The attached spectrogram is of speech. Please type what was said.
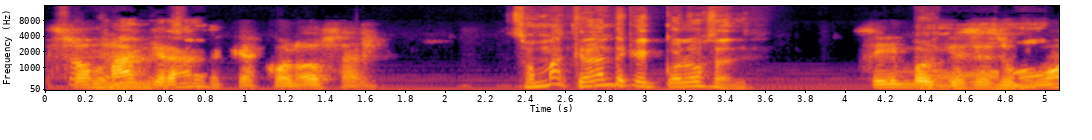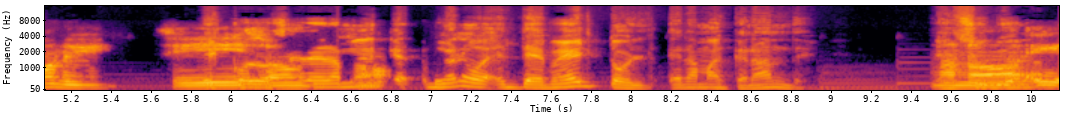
Son más grandes que el Colossal. Son más grandes que el Colossal. Sí, porque No. se supone, el sí, Colossal son, era más gra- bueno, el de Bertolt era más grande. No, no, eh.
